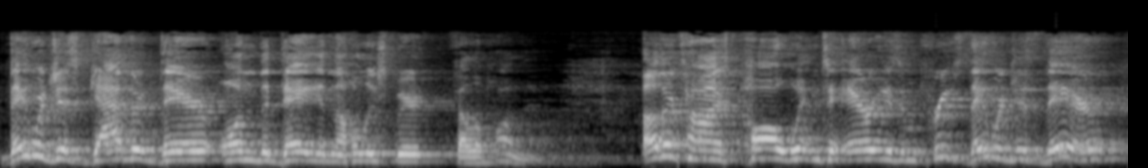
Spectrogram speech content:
They were just gathered there on the day and the Holy Spirit fell upon them. Other times, Paul went into areas and preached. They were just there.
